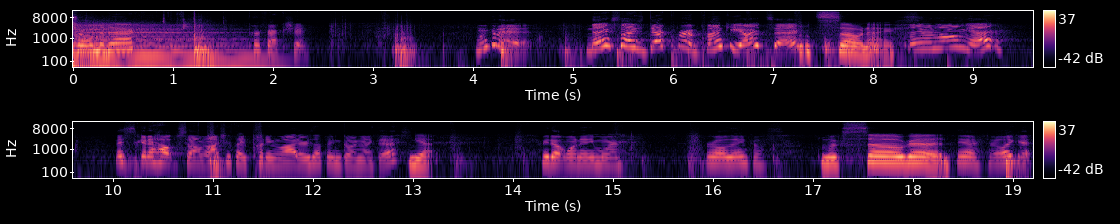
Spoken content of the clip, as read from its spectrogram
Show them the deck. Perfection. Look at it. Nice size deck for a bunkie, I'd say. It's so nice. Anyone home yet? This is gonna help so much with like putting ladders up and going like this. Yeah. We don't want any more rolled ankles. Looks so good. Yeah, I like it.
